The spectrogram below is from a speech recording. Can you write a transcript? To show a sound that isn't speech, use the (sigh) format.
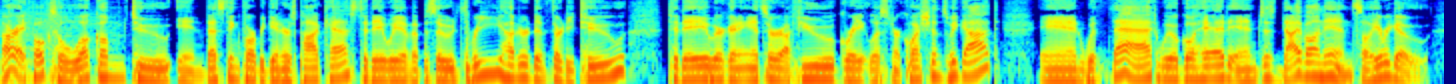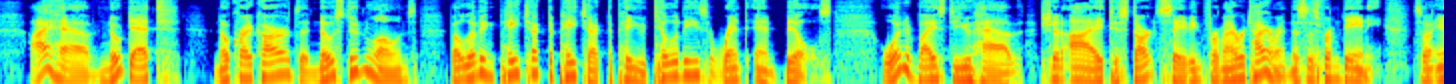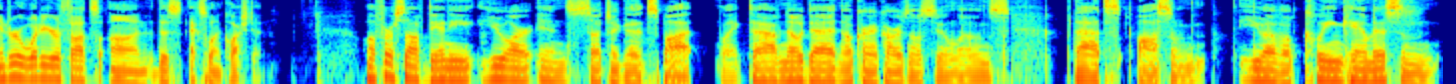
All right, folks. So welcome to Investing for Beginners podcast. Today we have episode 332. Today we're going to answer a few great listener questions we got. And with that, we'll go ahead and just dive on in. So here we go. I have no debt, no credit cards, and no student loans, but living paycheck to paycheck to pay utilities, rent, and bills. What advice do you have should I to start saving for my retirement? This is from Danny. So Andrew, what are your thoughts on this excellent question? Well, first off, Danny, you are in such a good spot. Like to have no debt, no credit cards, no student loans. That's awesome. You have a clean canvas and,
